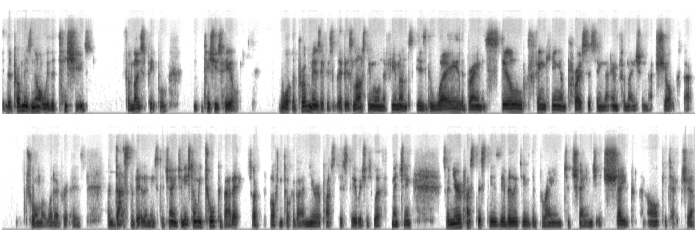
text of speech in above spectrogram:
the problem is not with the tissues for most people. Tissues heal. What the problem is, if it's if it's lasting more than a few months, is the way the brain is still thinking and processing that information, that shock, that trauma, whatever it is. And that's the bit that needs to change. And each time we talk about it, so I often talk about neuroplasticity, which is worth mentioning. So, neuroplasticity is the ability of the brain to change its shape and architecture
